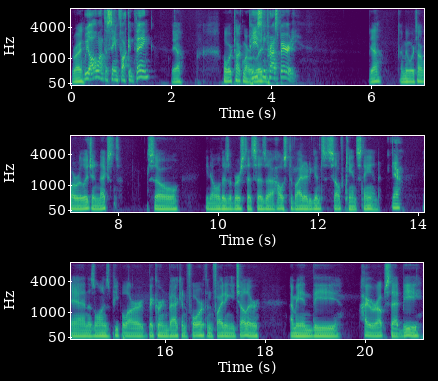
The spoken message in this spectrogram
Right. We all want the same fucking thing: yeah. Well, we're talking about peace religion. and prosperity. yeah. I mean, we're talking about religion next. So, you know, there's a verse that says, "A house divided against itself can't stand." Yeah. And as long as people are bickering back and forth and fighting each other, I mean, the higher ups that be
